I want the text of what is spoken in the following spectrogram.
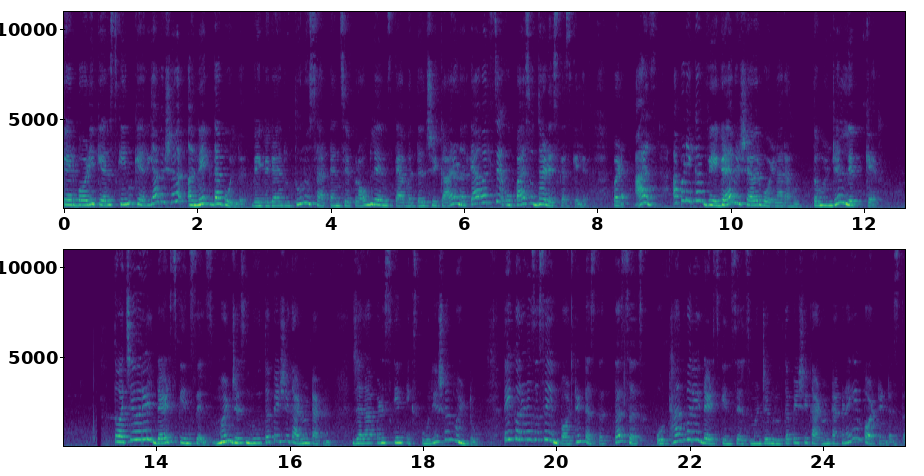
Care body care skin care या विषयावर अनेकदा बोललोय. वेगवेगळ्या ऋतूनुसार त्यांचे प्रॉब्लेम्स त्याबद्दलची कारणं त्यावरचे उपाय सुद्धा डिस्कस केलेत. पण आज आपण एका वेगळ्या विषयावर बोलणार आहोत. तो म्हणजे लिप केअर त्वचेवरील डेड स्किन सेल्स म्हणजेच मृतपेशी काढून टाकणं ज्याला आपण स्किन एक्सपोलिशन म्हणतो ते करणं जसं इम्पॉर्टंट असतं तसंच ओठांवरील डेड स्किन सेल्स म्हणजे मृतपेशी काढून टाकणंही इम्पॉर्टंट असतं.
